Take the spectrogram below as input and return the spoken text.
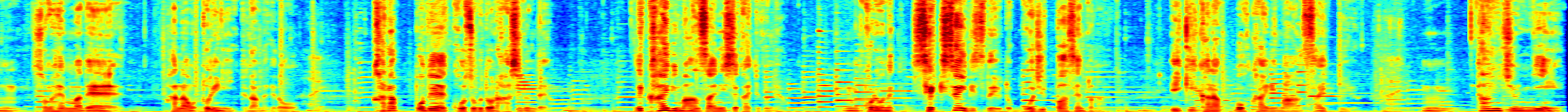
うん、その辺まで花を取りに行ってたんだけどはい。空っぽで高速道路走るんだよ。うん。で帰り満載にして帰ってくるんだよ、うん、これをね積載率でいうと50%なの。行き空っぽ帰り満載っていう、うん、単純に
